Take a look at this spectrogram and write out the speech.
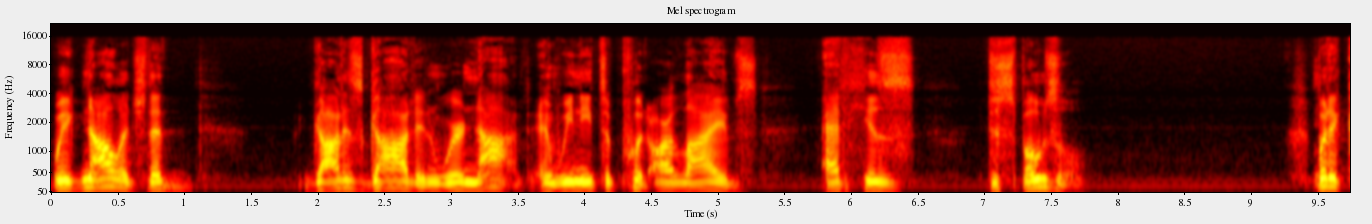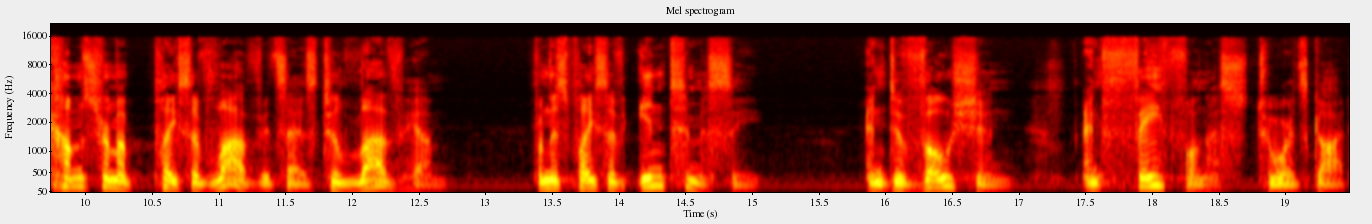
We acknowledge that God is God and we're not, and we need to put our lives at His disposal. But it comes from a place of love, it says, to love Him, from this place of intimacy and devotion and faithfulness towards God.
